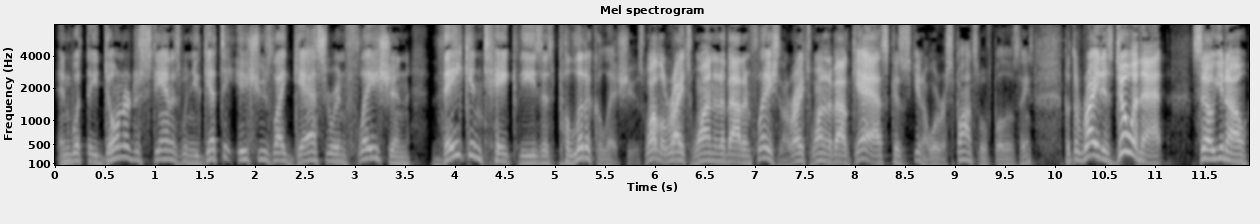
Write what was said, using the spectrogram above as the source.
And what they don't understand is when you get to issues like gas or inflation, they can take these as political issues. Well, the right's whining about inflation, the right's whining about gas because, you know, we're responsible for those things. But the right is doing that. So, you know,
